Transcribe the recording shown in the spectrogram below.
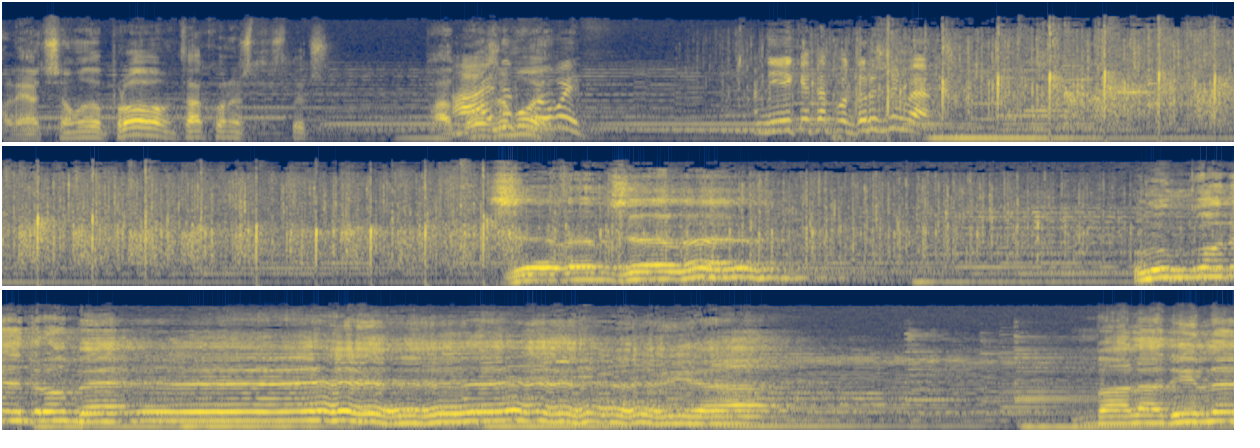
ali ja ću samo da probam tako nešto slično. Pa, Bože moj! Ajde, probaj! Nije kada podrži me! Želem, želem, lukone drome, ja... Bala dile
